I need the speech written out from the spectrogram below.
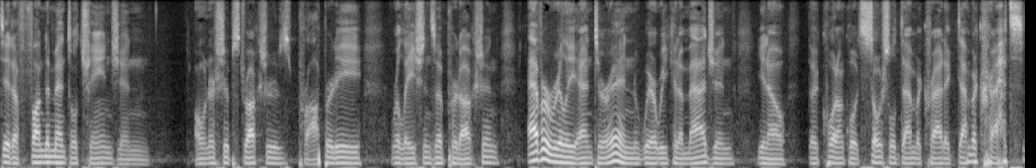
did a fundamental change in ownership structures, property, relations of production ever really enter in where we can imagine, you know, the quote unquote social democratic Democrats.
